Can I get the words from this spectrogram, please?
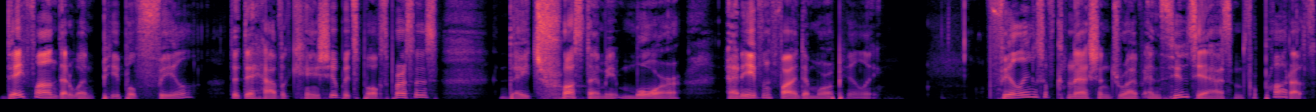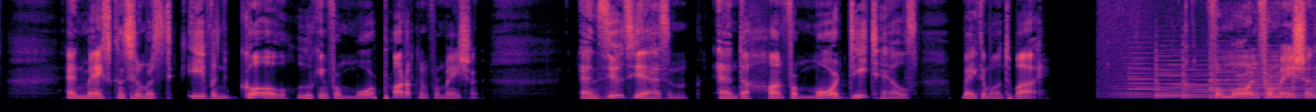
they found that when people feel that they have a kinship with spokespersons, they trust them more and even find them more appealing. Feelings of connection drive enthusiasm for products and makes consumers even go looking for more product information. Enthusiasm and the hunt for more details make them want to buy. For more information,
